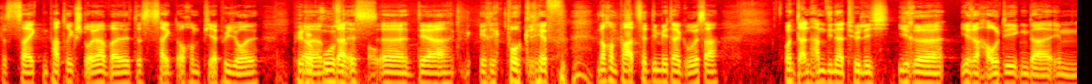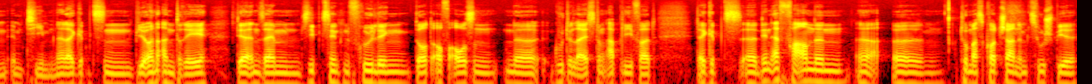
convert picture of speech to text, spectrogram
das zeigt ein Patrick Steuerwald, das zeigt auch ein Pierre Puyol. Peter ähm, Da ist äh, der Erik Burgreff noch ein paar Zentimeter größer. Und dann haben die natürlich ihre, ihre Haudegen da im, im Team. Ne? Da gibt es einen Björn André, der in seinem 17. Frühling dort auf Außen eine gute Leistung abliefert. Da gibt es äh, den erfahrenen äh, äh, Thomas Kotschan im Zuspiel.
